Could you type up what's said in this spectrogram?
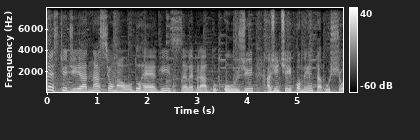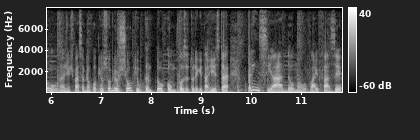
Neste Dia Nacional do Reggae, celebrado hoje, a gente comenta o show, né? a gente vai saber um pouquinho sobre o show que o cantor, compositor e guitarrista Prince Adam vai fazer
